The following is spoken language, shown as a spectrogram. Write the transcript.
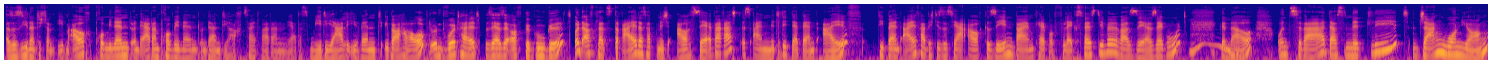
also sie natürlich dann eben auch prominent und er dann prominent und dann die Hochzeit war dann ja das mediale Event überhaupt und wurde halt sehr, sehr oft gegoogelt. Und auf Platz drei, das hat mich auch sehr überrascht, ist ein Mitglied der Band IVE die Band IVE habe ich dieses Jahr auch gesehen beim Cape of Flex Festival, war sehr, sehr gut. Mm. Genau. Und zwar das Mitglied Jang Won-Young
